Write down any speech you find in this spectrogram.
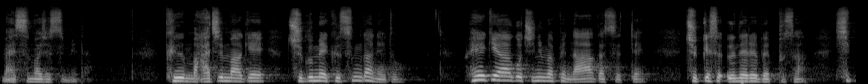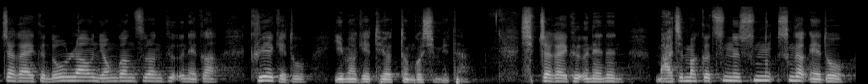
말씀하셨습니다. 그 마지막에 죽음의 그 순간에도 회개하고 주님 앞에 나아갔을 때 주께서 은혜를 베푸사 십자가의 그 놀라운 영광스러운 그 은혜가 그에게도 임하게 되었던 것입니다. 십자가의 그 은혜는 마지막 그 순간에도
